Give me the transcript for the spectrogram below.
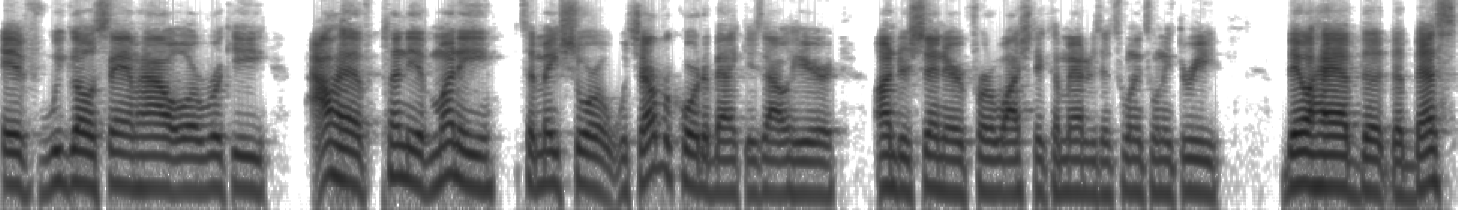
if we go Sam Howell or rookie, I'll have plenty of money to make sure whichever quarterback is out here under center for Washington Commanders in 2023, they'll have the the best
